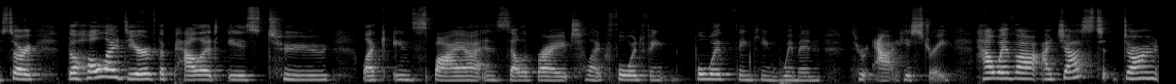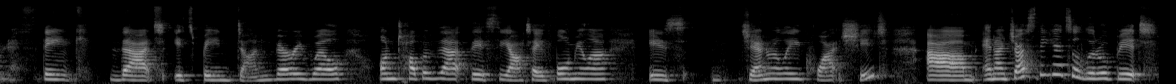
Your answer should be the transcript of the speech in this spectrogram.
So the whole idea of the palette is to like inspire and celebrate like forward think forward thinking women throughout history. However, I just don't think that it's been done very well on top of that, the Ciate formula is generally quite shit. Um, and I just think it's a little bit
